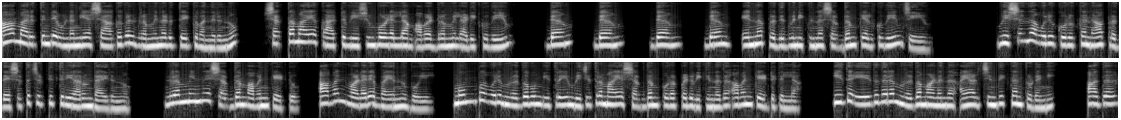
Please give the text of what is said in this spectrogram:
ആ മരത്തിന്റെ ഉണങ്ങിയ ശാഖകൾ ഡ്രമ്മിനടുത്തേക്ക് വന്നിരുന്നു. ശക്തമായ കാറ്റ് വീശുമ്പോഴെല്ലാം അവ ഡ്രമ്മിൽ അടിക്കുകയും ഡം ഡം ഡം ഡം എന്ന പ്രതിധ്വനിക്കുന്ന ശബ്ദം കേൾക്കുകയും ചെയ്യും. വിശന്ന ഒരു കുറുക്കൻ ആ പ്രദേശത്ത് ചുറ്റിത്തിരിയാറുണ്ടായിരുന്നു. ഡ്രമ്മിന്റെ ശബ്ദം അവൻ കേട്ടു. അവൻ വളരെ ഭയന്നുപോയി. മുമ്പ് ഒരു മൃഗവും ഇത്രയും വിചിത്രമായ ശബ്ദം പുറപ്പെടുവിക്കുന്നത് അവൻ കേട്ടിട്ടില്ല. ഇത് ഏതുതരം മൃഗമാണെന്ന് അയാൾ ചിന്തിക്കാൻ തുടങ്ങി. അത്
